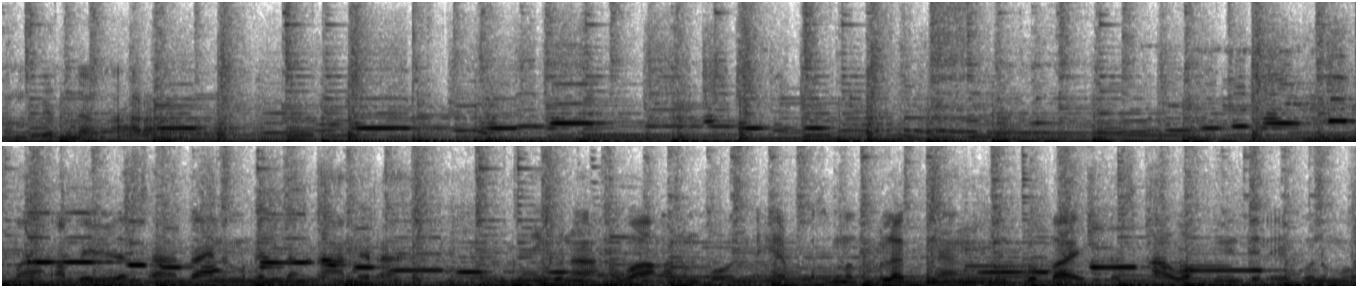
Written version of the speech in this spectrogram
Ang gandang araw. Makakabili lang sana tayo ng magandang camera. Hindi ko nakahawakan ng phone. Mahirap kasi mag-vlog ng nagbabayad tapos hawak mo yung telepono mo.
